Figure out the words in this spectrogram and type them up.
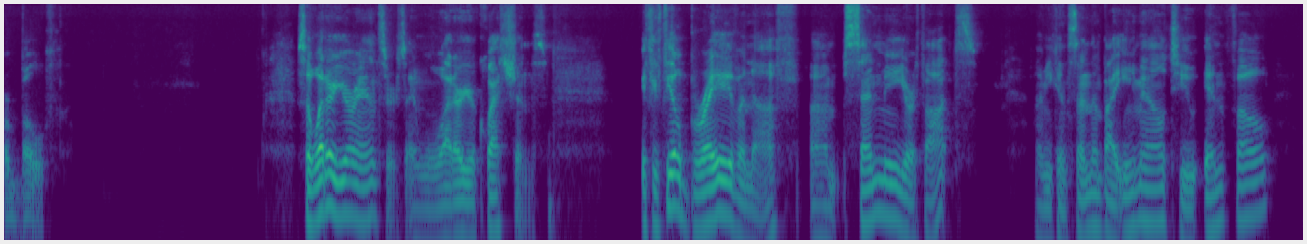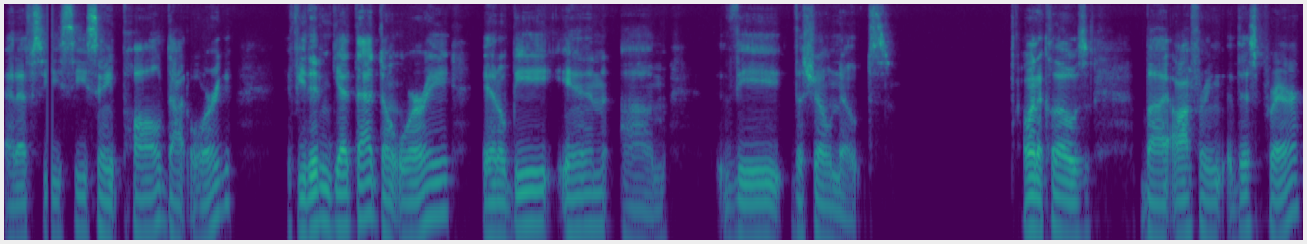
or both? So, what are your answers and what are your questions? If you feel brave enough, um, send me your thoughts um, you can send them by email to info at fccstpaul.org. If you didn't get that, don't worry. It'll be in um, the the show notes. I want to close by offering this prayer,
